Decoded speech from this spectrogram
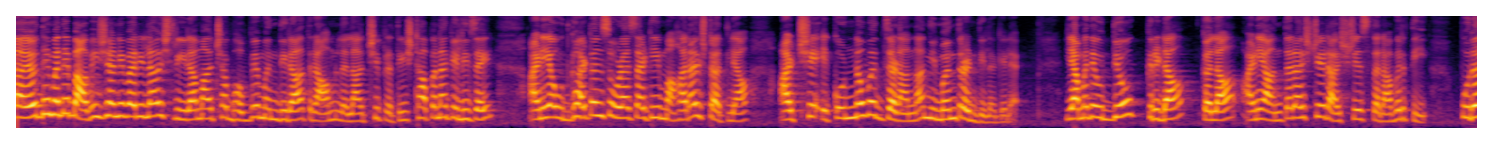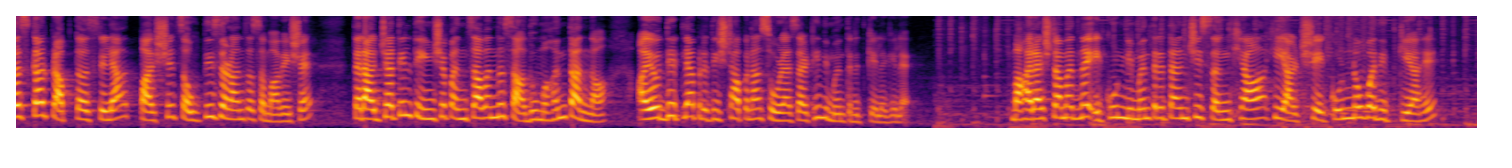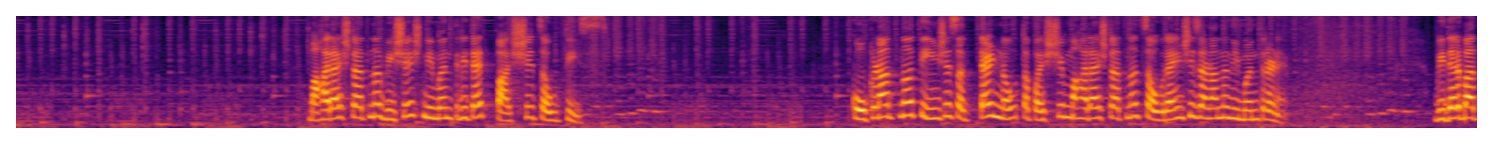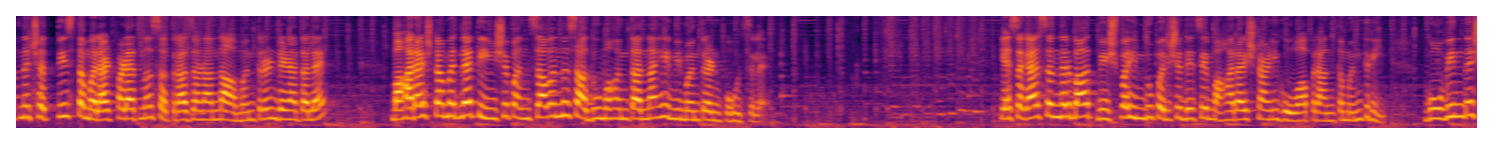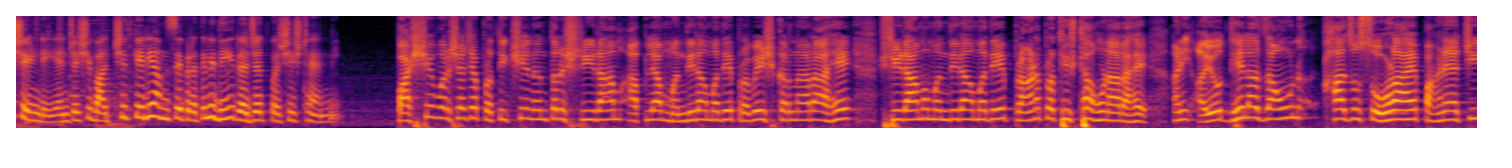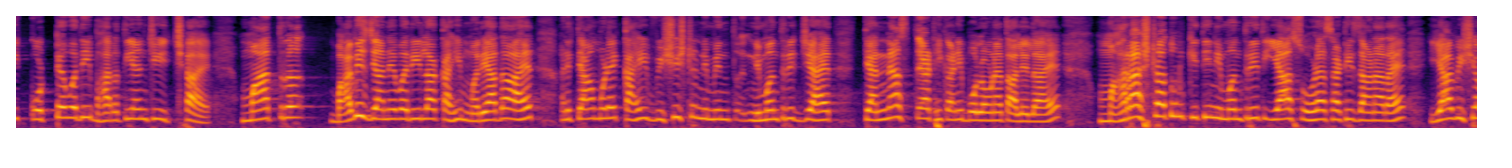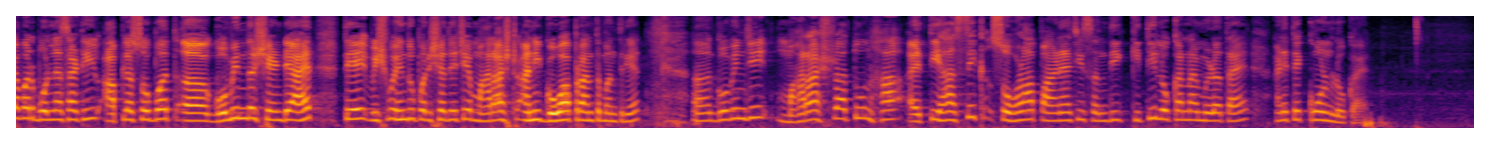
तर अयोध्येमध्ये बावीस जानेवारीला श्रीरामाच्या भव्य मंदिरात रामललाची प्रतिष्ठापना केली जाईल आणि या उद्घाटन सोहळ्यासाठी महाराष्ट्रातल्या आठशे एकोणनव्वद जणांना निमंत्रण दिलं गेलंय. यामध्ये उद्योग क्रीडा कला आणि आंतरराष्ट्रीय राष्ट्रीय स्तरावरती पुरस्कार प्राप्त असलेल्या पाचशे चौतीस जणांचा समावेश आहे. तर राज्यातील तीनशे पंचावन्न साधू महंतांना अयोध्येतल्या प्रतिष्ठापना सोहळ्यासाठी निमंत्रित केलं गेलंय. महाराष्ट्रामधनं एकूण निमंत्रितांची संख्या ही आठशे एकोणनव्वद इतकी आहे. महाराष्ट्रातनं विशेष निमंत्रित आहेत पाचशे चौतीस. कोकणातनं तीनशे सत्त्याण्णव तर पश्चिम महाराष्ट्रातनं चौऱ्याऐंशी जणांना निमंत्रण आहे. विदर्भातनं छत्तीस तर मराठवाड्यातनं सतरा जणांना आमंत्रण देण्यात आलंय. महाराष्ट्रामधल्या तीनशे पंचावन्न साधू महंतांना हे निमंत्रण पोहोचलंय. या सगळ्या संदर्भात विश्व हिंदू परिषदेचे महाराष्ट्र आणि गोवा प्रांत मंत्री गोविंद शेंडे यांच्याशी बातचीत केली आमचे प्रतिनिधी रजत वशिष्ठ यांनी. पाचशे वर्षाच्या प्रतीक्षेनंतर श्रीराम आपल्या मंदिरामध्ये प्रवेश करणार आहे. श्रीराम मंदिरामध्ये प्राणप्रतिष्ठा होणार आहे. आणि अयोध्येला जाऊन हा जो सोहळा आहे पाहण्याची कोट्यवधी भारतीयांची इच्छा आहे. मात्र बावीस जानेवारीला काही मर्यादा आहेत आणि त्यामुळे काही विशिष्ट निमिंत निमंत्रित जे आहेत त्यांनाच त्या ठिकाणी बोलवण्यात आलेलं आहे. महाराष्ट्रातून किती निमंत्रित या सोहळ्यासाठी जाणार आहे या विषयावर बोलण्यासाठी आपल्यासोबत गोविंद शेंडे आहेत. ते विश्व हिंदू परिषदेचे महाराष्ट्र आणि गोवा प्रांत मंत्री आहेत. गोविंदजी महाराष्ट्रातून हा ऐतिहासिक सोहळा पाहण्याची संधी किती लोकांना मिळत आहे आणि ते कोण लोक आहेत?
